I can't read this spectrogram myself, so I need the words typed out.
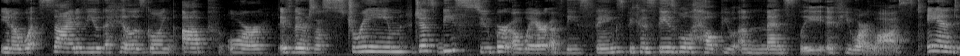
you know, what side of you the hill is going up, or if there's a stream. Just be super aware of these things because these will help you immensely if you are lost. And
